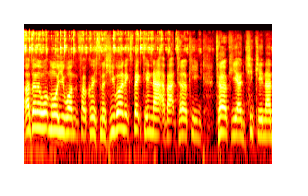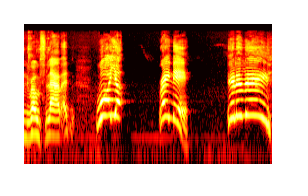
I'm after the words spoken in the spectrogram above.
I don't know what more you want for Christmas. You weren't expecting that about turkey, turkey and chicken and roast lamb. Why you? Reindeer! You know what I mean?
